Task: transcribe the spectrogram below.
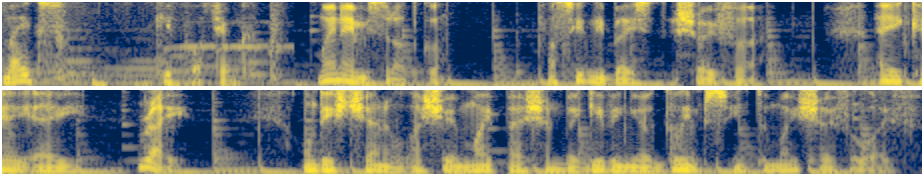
makes, keep watching. My name is Ratko, a Sydney-based chauffeur, aka Ray. On this channel I share my passion by giving you a glimpse into my chauffeur life.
